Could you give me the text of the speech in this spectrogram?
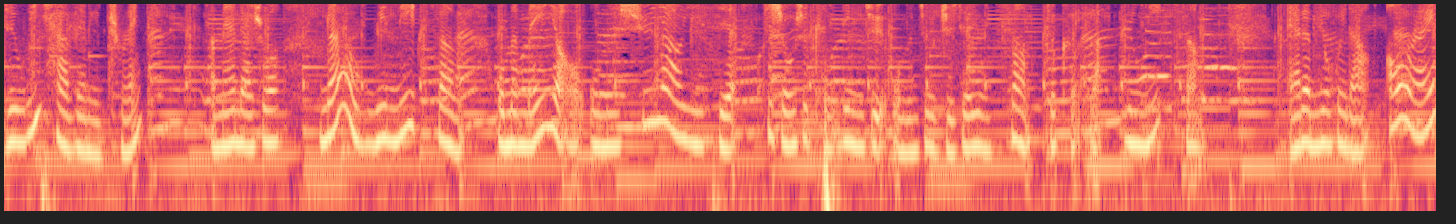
Do we have any drinks？Amanda 说，No，we need some。我们没有，我们需要一些。这时候是肯定句，我们就直接用 some 就可以了。We need some。 Adam 又回答：“All right，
